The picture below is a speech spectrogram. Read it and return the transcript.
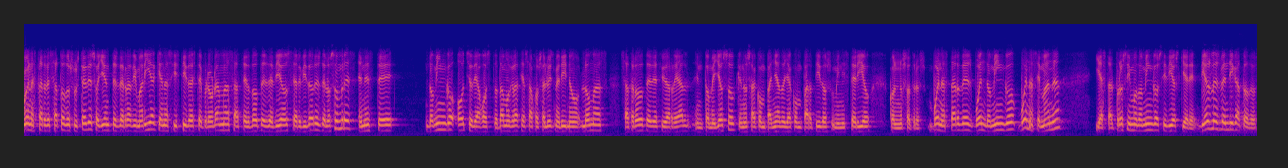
Buenas tardes a todos ustedes, oyentes de Radio María, que han asistido a este programa, sacerdotes de Dios, servidores de los hombres, en este domingo 8 de agosto. Damos gracias a José Luis Merino Lomas, sacerdote de Ciudad Real, en Tomelloso, que nos ha acompañado y ha compartido su ministerio con nosotros. Buenas tardes, buen domingo, buena semana y hasta el próximo domingo, si Dios quiere. Dios les bendiga a todos.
